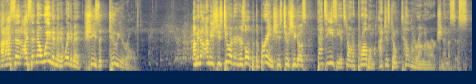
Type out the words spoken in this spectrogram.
And I said, I said, now wait a minute, wait a minute. She's a two-year-old. I mean, I mean, she's 200 years old, but the brain, she's two. She goes, that's easy. It's not a problem. I just don't tell her I'm an arch nemesis.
